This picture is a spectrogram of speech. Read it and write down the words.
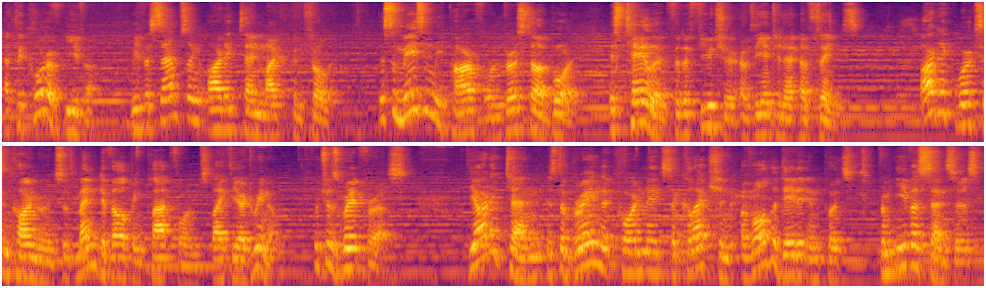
At the core of EVA, we have a Samsung Artik 10 microcontroller. This amazingly powerful and versatile board is tailored for the future of the Internet of Things. Artik works in congruence with many developing platforms like the Arduino, which was great for us. The Artik 10 is the brain that coordinates the collection of all the data inputs from EVA's sensors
